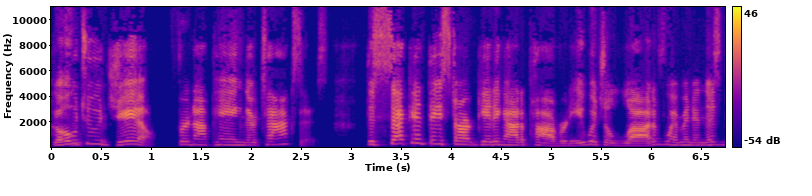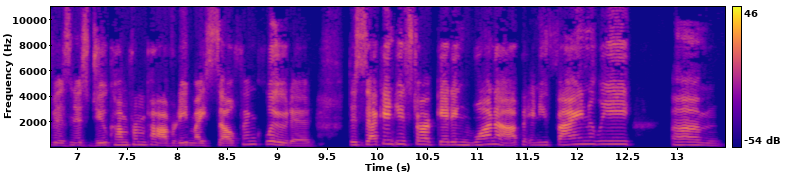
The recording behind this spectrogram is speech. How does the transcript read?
go to jail for not paying their taxes. The second they start getting out of poverty, which a lot of women in this business do come from poverty, myself included, the second you start getting one up and you finally um,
